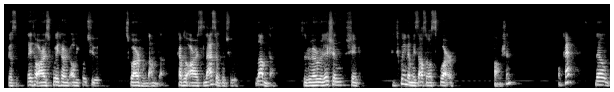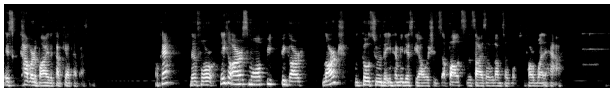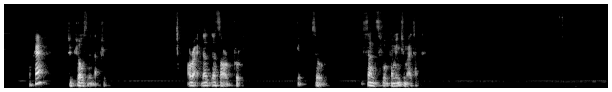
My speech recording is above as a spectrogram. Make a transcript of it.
because little r is greater or equal to square root of lambda. Capital R is less equal to lambda. So the relationship between them is also a square function. Okay, then it's covered by the Kakeya type estimate. Okay, then for little r, small, big, big R, large, we go through the intermediate scale, which is about the size of lambda to the power one half. Okay, to close the induction. All right, that, that's our proof. Okay, so thanks for coming to my talk.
